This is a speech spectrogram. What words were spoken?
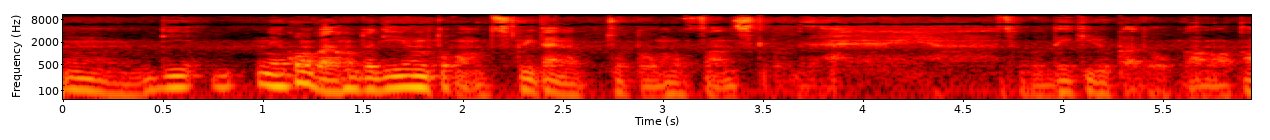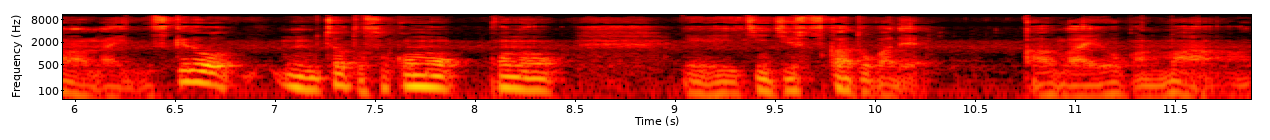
うん、D、ね、今回本当 DM とかも作りたいなとちょっと思ってたんですけどね、ちょっとできるかどうかわからないんですけど、うん、ちょっとそこも、この、えー、1日2日とかで考えようかな。ま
